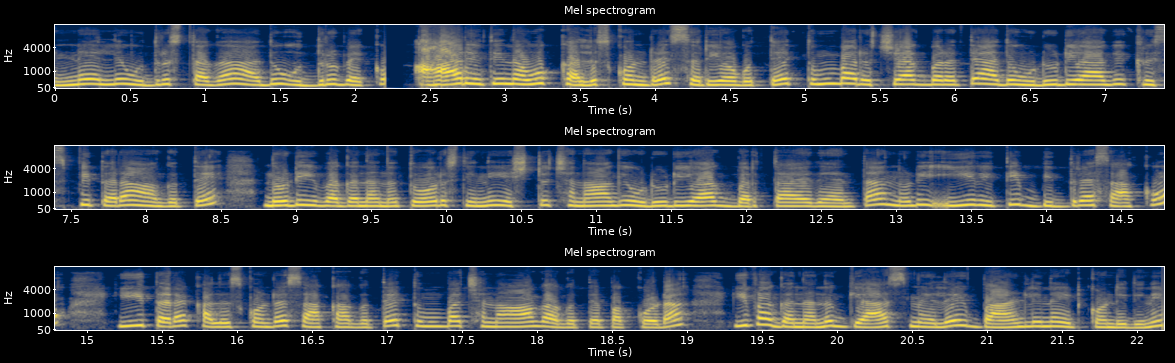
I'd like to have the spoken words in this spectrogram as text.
ಎಣ್ಣೆಯಲ್ಲಿ ಉದುರಿಸಿದಾಗ ಅದು ಉದ್ರಬೇಕು. ಆ ರೀತಿ ನಾವು ಕಲಿಸ್ಕೊಂಡ್ರೆ ಸರಿ ಹೋಗುತ್ತೆ. ತುಂಬ ರುಚಿಯಾಗಿ ಬರುತ್ತೆ. ಅದು ಉಡುಡಿಯಾಗಿ ಕ್ರಿಸ್ಪಿ ಥರ ಆಗುತ್ತೆ. ನೋಡಿ, ಇವಾಗ ನಾನು ತೋರಿಸ್ತೀನಿ ಎಷ್ಟು ಚೆನ್ನಾಗಿ ಉಡುಡಿಯಾಗಿ ಬರ್ತಾ ಇದೆ ಅಂತ. ನೋಡಿ, ಈ ರೀತಿ ಬಿದ್ದರೆ ಸಾಕು. ಈ ಥರ ಕಲಿಸ್ಕೊಂಡ್ರೆ ಸಾಕಾಗುತ್ತೆ. ತುಂಬ ಚೆನ್ನಾಗಾಗುತ್ತೆ ಪಕೋಡ. ಇವಾಗ ನಾನು ಗ್ಯಾಸ್ ಮೇಲೆ ಬಾಣಲಿನ ಇಟ್ಕೊಂಡಿದ್ದೀನಿ.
